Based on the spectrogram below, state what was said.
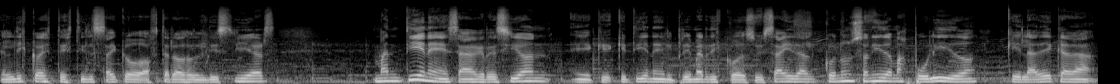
el disco este, Still Psycho After All These Years, mantiene esa agresión eh, que, tiene el primer disco de Suicidal con un sonido más pulido que la década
